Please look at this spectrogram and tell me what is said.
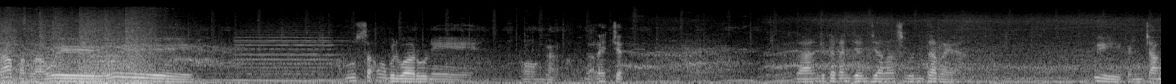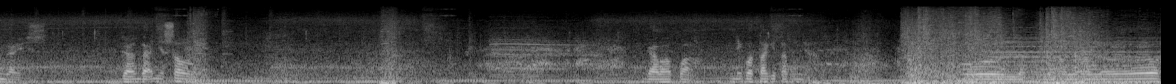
wih sabar lah wih wih rusak mobil baru nih. Oh enggak enggak lecet. Dan kita kan jalan-jalan sebentar ya. Wih kencang guys. Enggak enggak nyesel. Enggak apa-apa. Ini kota kita punya. Oh lah lah lah.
